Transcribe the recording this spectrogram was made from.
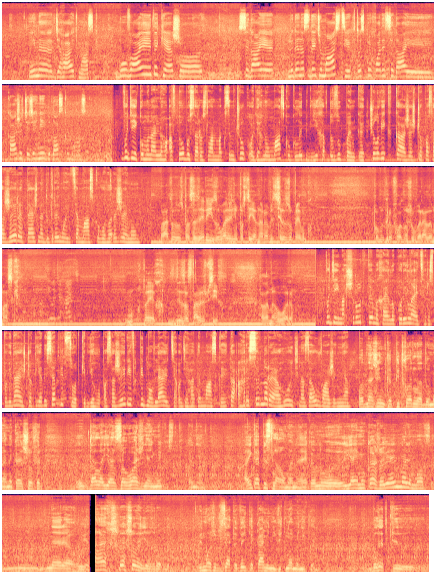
і не вдягають маски. Буває і таке, що сідає, людина сидить у масці, хтось приходить, сідає і кажуть, одягніть, будь ласка, маску. Водій комунального автобуса Руслан Максимчук одягнув маску, коли під'їхав до зупинки. Чоловік каже, що пасажири теж не дотримуються маскового режиму. Багато з пасажирів зауваження постійно роблять через зупинку. По мікрофону, щоб вбирали маски. І одягають? Ну, хто як не заставиш всіх, але ми говоримо. Водій маршрутки Михайло Курілець розповідає, що 50% його пасажирів відмовляються одягати маски та агресивно реагують на зауваження. Одна жінка підходила до мене, каже, шофер, дала я зауваження якось така панінка. А він каже, пішла у мене. Я кажу, ну я йому кажу, він ноль емоцій, не реагує. А що, що я зроблю? Він може взяти, вийти камінь вікно мені кине. Були такі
